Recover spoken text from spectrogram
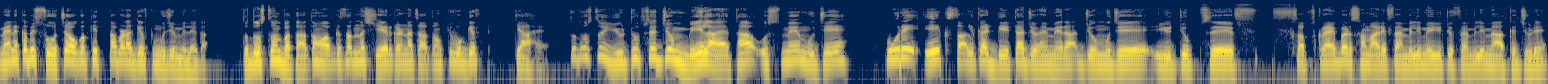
मैंने कभी सोचा होगा कि इतना बड़ा गिफ्ट मुझे मिलेगा। तो दोस्तों, मैं बताता हूँ, आपके साथ मैं शेयर करना चाहता हूँ कि वो गिफ्ट क्या है। तो दोस्तों यूट्यूब से जो मेल आया था, उसमें मुझे पूरे एक साल का डेटा जो है मेरा, जो मुझे यूट्यूब से सब्सक्राइबर्स हमारे फैमिली में यूट्यूब फैमिली में आकर जुड़े।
